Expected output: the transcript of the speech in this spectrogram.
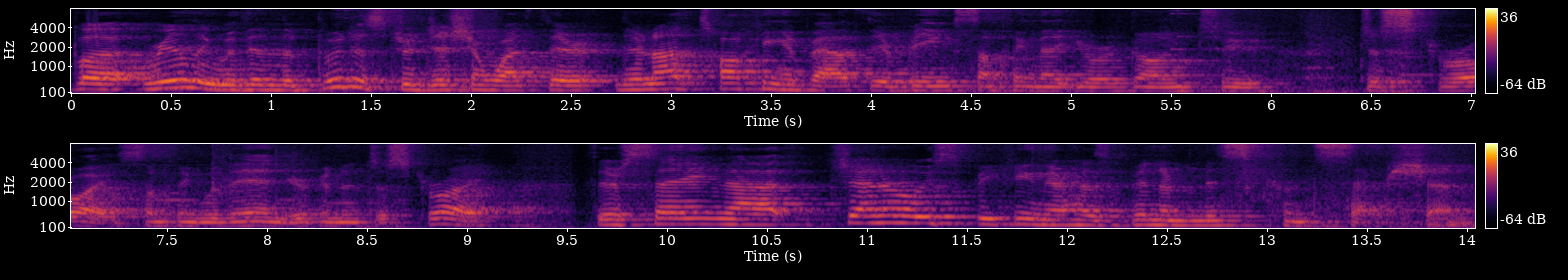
But really, within the Buddhist tradition, what they're they're not talking about there being something that you're going to destroy, something within you're going to destroy. They're saying that, generally speaking, there has been a misconception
